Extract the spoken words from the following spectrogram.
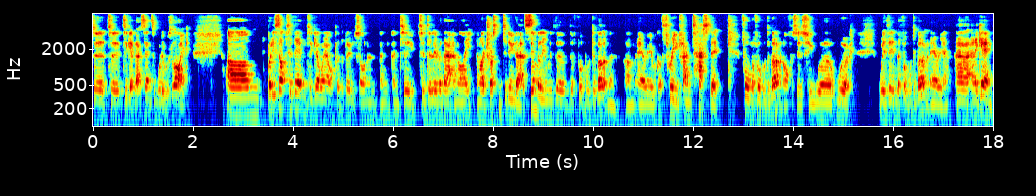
to, to, to get that sense of what it was like. Um, but it's up to them to go out, put the boots on, and, and, and, to, to deliver that. And I and I trust them to do that. Similarly, with the, the football development um, area, we've got three fantastic former football development officers who uh, work within the football development area. Uh, and again,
